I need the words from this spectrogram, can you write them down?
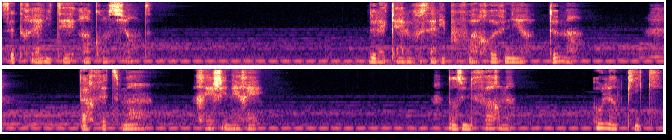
Cette réalité inconsciente de laquelle vous allez pouvoir revenir demain, parfaitement régénéré, dans une forme olympique,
